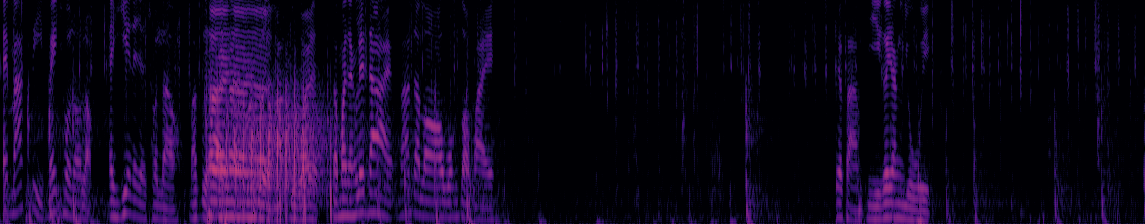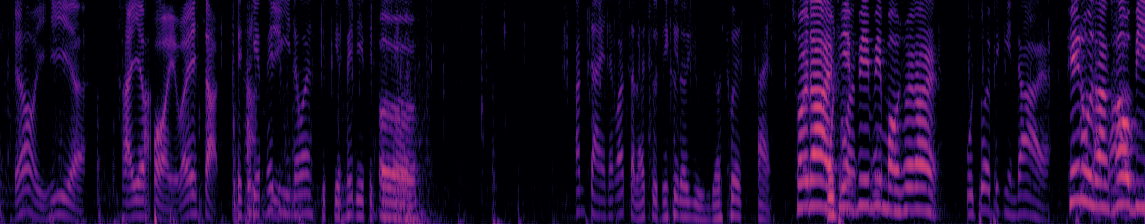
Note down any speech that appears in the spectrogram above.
ไอ้มาร์คสี่ไม่ชนเราหรอกไอ้เฮียเนี่ยจะชนเรามาร์คเหลือใช่ใช่เอใช่อมาดูไว้แต่มันยังเล่นได้น่าจะรอวงต่อไปแต่สามจีก็ยังอยู่อีกแล้วไอ้เหี้ยใครจะปล่อยไว้ไอ้สัตว์ ปิดเกมให้ดีนะเว้ยปิดเกมให้ดีปิดเกเอมให้อ ดีมั่นใจนะว่าแต่ละจุดนี้คือเราอยู่แล้วช่วยได้ช่วยได้กูช่พี่วยพี่พี่มองช่วยได้ กูช่วยพี่กินได้อะพี่ดูทางเข้าบี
